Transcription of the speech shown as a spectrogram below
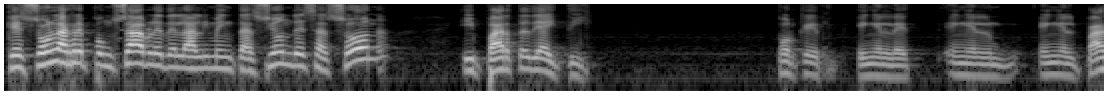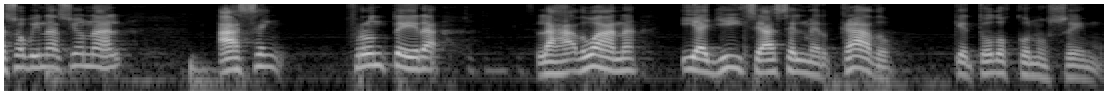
que son las responsables de la alimentación de esa zona y parte de Haití, porque en el, en el, en el paso binacional hacen frontera, las aduanas, y allí se hace el mercado que todos conocemos.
